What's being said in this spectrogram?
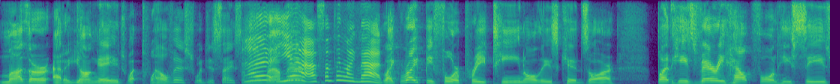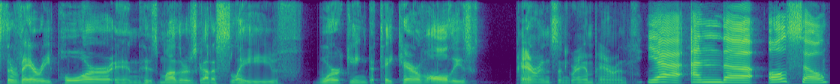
mother at a young age. What 12ish would you say? Something Uh, around yeah, there something like that. like right before preteen all these kids are. But he's very helpful and he sees they're very poor and his mother's got a slave working to take care of all these parents and grandparents Yeah, and uh, also,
